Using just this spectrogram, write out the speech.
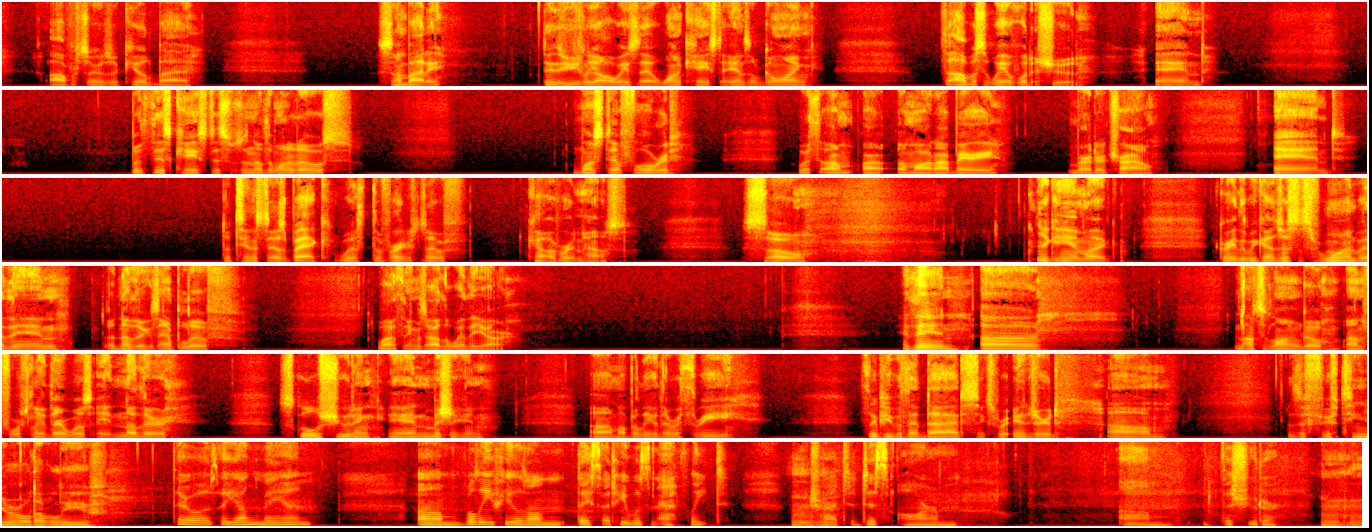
officers or killed by somebody. There's usually always that one case that ends up going the opposite way of what it should. And with this case, this was another one of those one step forward with um, uh, Ahmaud Arbery murder trial and the 10 steps back with the verdict of Kyle Rittenhouse. So, again, like, great that we got justice for one, but then another example of why things are the way they are. And then, uh, not too long ago, unfortunately, there was another school shooting in Michigan. Um, I believe there were three three people that died, six were injured. Um, it was a 15 year old, I believe. There was a young man. Um, I believe he was on. They said he was an athlete who Mm-hmm. tried to disarm um, the shooter, hmm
